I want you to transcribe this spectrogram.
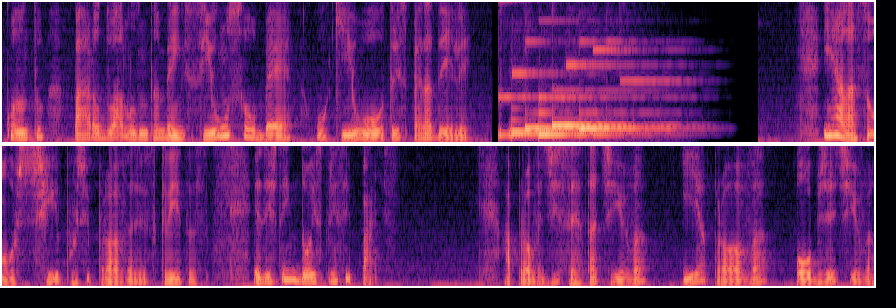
quanto para o do aluno também, se um souber o que o outro espera dele. Em relação aos tipos de provas escritas, existem dois principais: a prova dissertativa e a prova objetiva.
